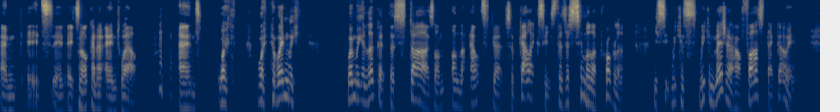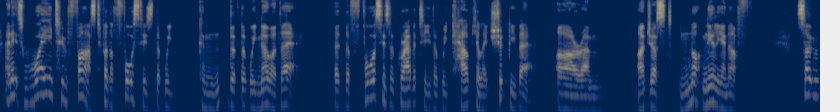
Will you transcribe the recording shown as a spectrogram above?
and it's it, it's not going to end well. and when, when we when we look at the stars on, on the outskirts of galaxies, there's a similar problem. You see, we can we can measure how fast they're going, and it's way too fast for the forces that we can that, that we know are there. That the forces of gravity that we calculate should be there are um, are just not nearly enough. So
